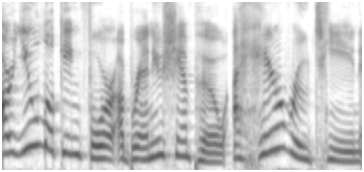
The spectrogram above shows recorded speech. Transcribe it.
Are you looking for a brand new shampoo, a hair routine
